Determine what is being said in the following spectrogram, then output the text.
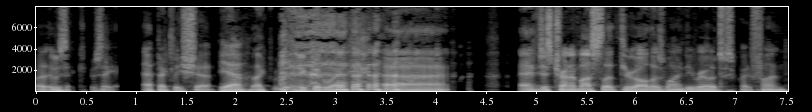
but it was it was like epically shit. you Yeah. know, like in a good way. uh, and just trying to muscle it through all those windy roads was quite fun.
